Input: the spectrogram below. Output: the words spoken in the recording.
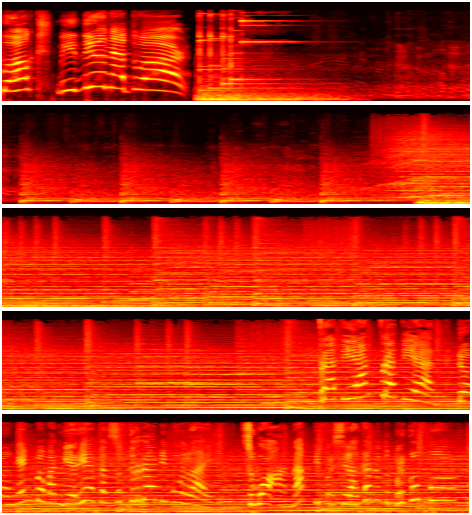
Box Video Network. Perhatian, perhatian. Dongeng Paman Geri akan segera dimulai. Semua anak dipersilahkan untuk berkumpul.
